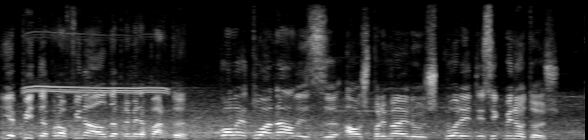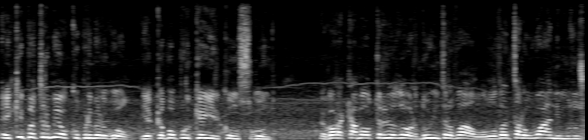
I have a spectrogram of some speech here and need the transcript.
E apita para o final da primeira parte. Qual é a tua análise aos primeiros 45 minutos? A equipa tremeu com o primeiro gol e acabou por cair com o segundo. Agora acaba o treinador, no intervalo, levantar o ânimo dos.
